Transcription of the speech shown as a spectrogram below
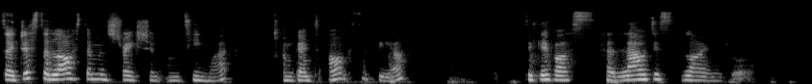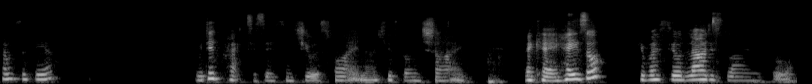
So, just a last demonstration on teamwork, I'm going to ask Sophia to give us her loudest lion's roar. Come, Sophia. We did practice this and she was fine. Now she's gone shy. Okay, Hazel, give us your loudest lion's roar.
